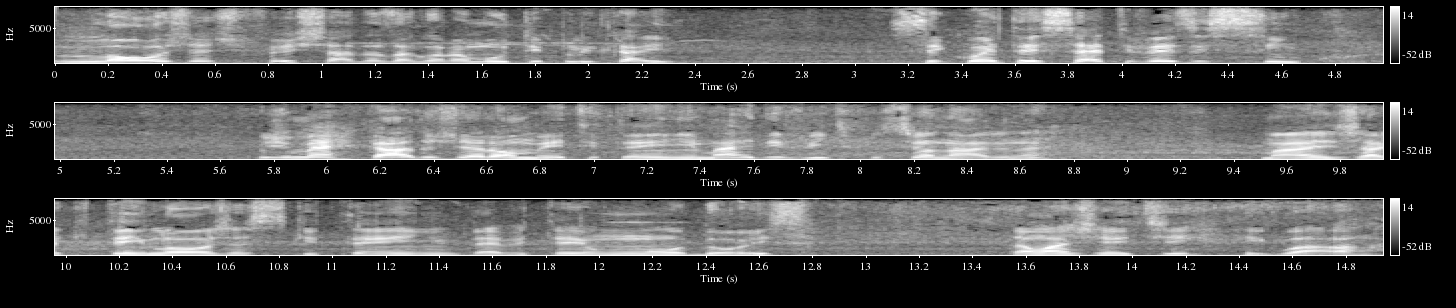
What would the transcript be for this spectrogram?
lojas fechadas. Agora multiplica aí. 57 vezes 5. Os mercados geralmente têm mais de 20 funcionários, né? Mas já que tem lojas que tem, deve ter um ou dois, então a gente iguala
